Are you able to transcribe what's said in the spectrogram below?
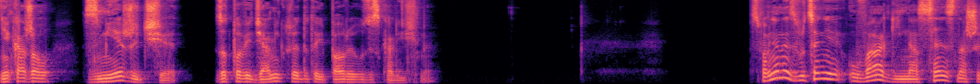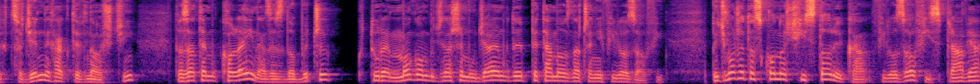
Nie każą zmierzyć się z odpowiedziami, które do tej pory uzyskaliśmy? Wspomniane zwrócenie uwagi na sens naszych codziennych aktywności to zatem kolejna ze zdobyczy, które mogą być naszym udziałem, gdy pytamy o znaczenie filozofii. Być może to skłonność historyka filozofii sprawia,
